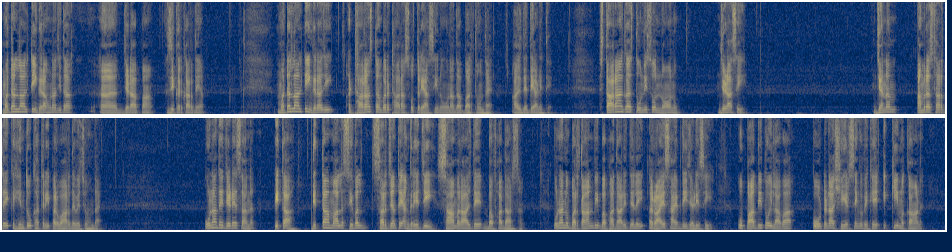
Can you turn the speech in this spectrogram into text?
ਮਦਨ ਲਾਲ ਢੀਂਗਰਾ ਉਹਨਾਂ ਜੀ ਦਾ ਜਿਹੜਾ ਆਪਾਂ ਜ਼ਿਕਰ ਕਰਦੇ ਹਾਂ। ਮਦਨ ਲਾਲ ਢੀਂਗਰਾ ਜੀ 18 ਸਤੰਬਰ 1883 ਨੂੰ ਉਹਨਾਂ ਦਾ ਬਰਥ ਹੁੰਦਾ ਹੈ, ਅੱਜ ਦੇ ਦਿਹਾੜੇ ਤੇ। 17 ਅਗਸਤ 1909 ਨੂੰ ਜਿਹੜਾ ਸੀ, ਜਨਮ ਅੰਮ੍ਰਿਤਸਰ ਦੇ ਇੱਕ ਹਿੰਦੂ ਖੱਤਰੀ ਪਰਿਵਾਰ ਦੇ ਵਿੱਚ ਹੁੰਦਾ ਹੈ। ਉਹਨਾਂ ਦੇ ਜਿਹੜੇ ਸਨ ਪਿਤਾ ਦਿੱਤਾ ਮੱਲ ਸਿਵਲ ਸਰਜਨ ਤੇ ਅੰਗਰੇਜ਼ੀ ਸਾਮਰਾਜ ਦੇ ਵਫਾਦਾਰ ਸਨ। ਉਹਨਾਂ ਨੂੰ ਬਰਤਾਨਵੀ ਵਫਾਦਾਰੀ ਦੇ ਲਈ ਰਾਏ ਸਾਹਿਬ ਦੀ ਜਿਹੜੀ ਸੀ, ਉਪਾਧੀ ਤੋਂ ਇਲਾਵਾ ਕੋਟੜਾ ਸ਼ੇਰ ਸਿੰਘ ਵਿਖੇ 21 ਮਕਾਨ,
